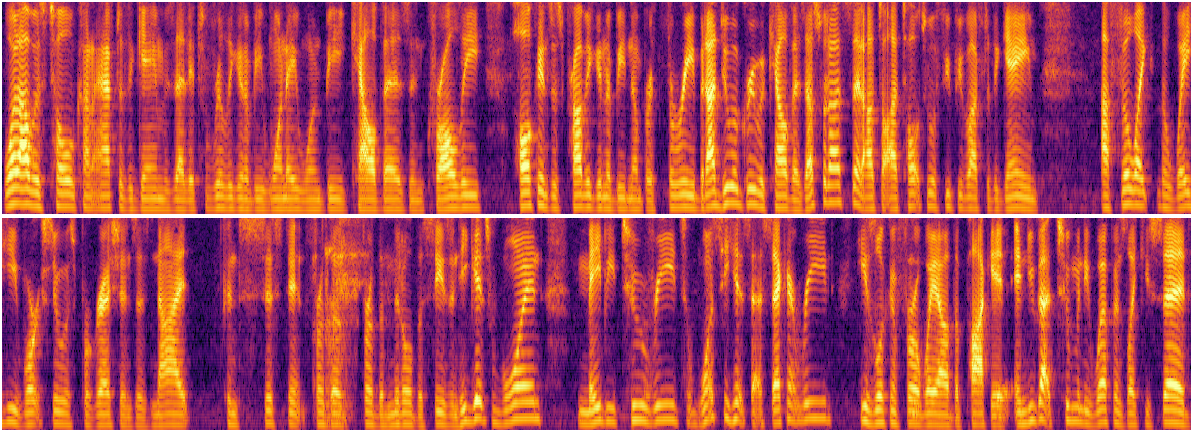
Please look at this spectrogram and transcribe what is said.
what I was told kind of after the game is that it's really going to be 1A, 1B, Calvez, and Crawley. Hawkins is probably going to be number three, but I do agree with Calvez. That's what I said. I, t- I talked to a few people after the game. I feel like the way he works through his progressions is not consistent for the for the middle of the season. He gets one, maybe two reads. Once he hits that second read, he's looking for a way out of the pocket. And you got too many weapons, like you said.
